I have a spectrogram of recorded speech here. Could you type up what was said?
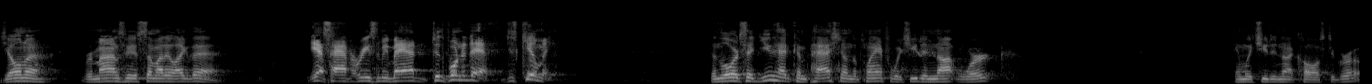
Jonah Reminds me of somebody like that. Yes, I have a reason to be mad to the point of death. Just kill me. Then the Lord said, You had compassion on the plant for which you did not work, and which you did not cause to grow,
